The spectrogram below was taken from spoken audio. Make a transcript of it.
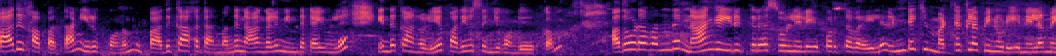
பாதுகாப்பாக தான் இருக்கணும். இப்போ அதுக்காகத்தான் வந்து நாங்களும் இந்த டைமில் இந்த காணொலியை பதிவு செஞ்சு கொண்டு இருக்கோம் அதோட வந்து நாங்கள் இருக்கிற சூழ்நிலையை பொறுத்தவரையில் இன்றைக்கு மட்டக்கிழப்பினுடைய நிலைமை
